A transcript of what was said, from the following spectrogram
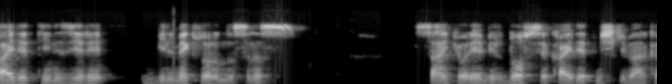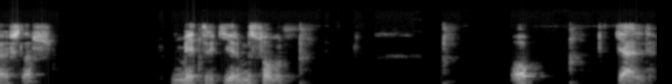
kaydettiğiniz yeri bilmek zorundasınız. Sanki oraya bir dosya kaydetmiş gibi arkadaşlar. Metrik 20 somun. Hop geldi.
